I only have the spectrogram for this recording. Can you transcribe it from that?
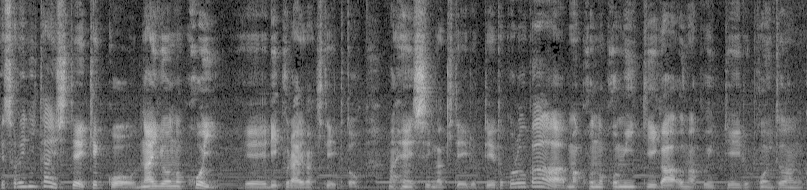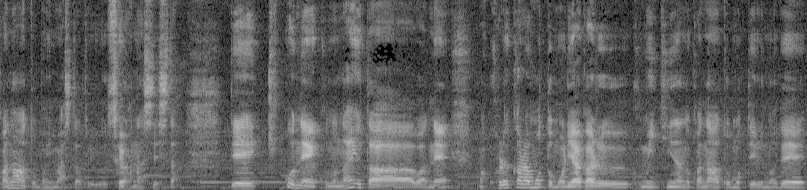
でそれに対して結構内容の濃いえー、リプライが来ていると、まあ、返信が来ているっていうところが、まあ、このコミュニティがうまくいっているポイントなのかなと思いましたというそういう話でした。で結構ねこのナユタはね、まあ、これからもっと盛り上がるコミュニティなのかなと思っているので、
